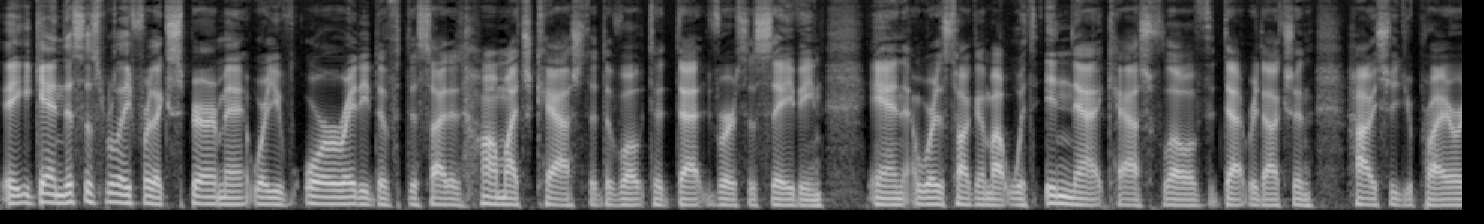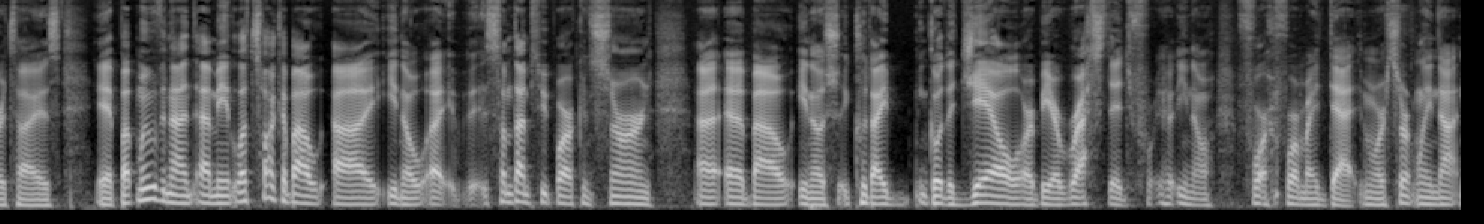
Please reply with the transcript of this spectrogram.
again, this is really for the experiment where you've already de- decided how much cash to devote to debt versus saving, and we're just talking about within that cash flow of debt reduction, how should you prioritize it? But moving on, I mean, let's talk about uh, you know, uh, sometimes people are concerned uh, about you know, could I go to jail or be arrested for you know for for my debt? And we're certainly not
